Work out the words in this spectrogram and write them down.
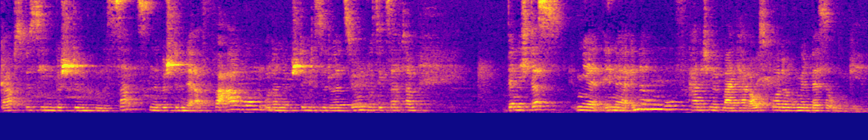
gab es für Sie einen bestimmten Satz, eine bestimmte Erfahrung oder eine bestimmte Situation, wo Sie gesagt haben, wenn ich das mir in Erinnerung rufe, kann ich mit meinen Herausforderungen besser umgehen?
